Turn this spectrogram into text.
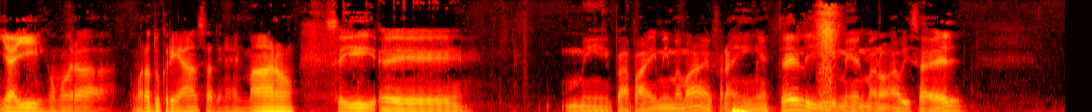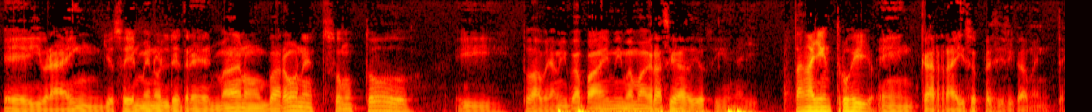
¿Y allí cómo era ¿Cómo era tu crianza? ¿Tienes hermanos? Sí, eh, mi papá y mi mamá, Efraín Estel, y mi hermano Abisael, eh, Ibrahim. Yo soy el menor de tres hermanos varones, somos todos. Y todavía mi papá y mi mamá, gracias a Dios, siguen allí. ¿Están allí en Trujillo? En Carraízo específicamente.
